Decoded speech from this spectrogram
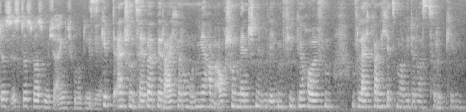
Das ist das, was mich eigentlich motiviert. Es gibt einen schon selber Bereicherung und mir haben auch schon Menschen im Leben viel geholfen und vielleicht kann ich jetzt mal wieder was zurückgeben.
